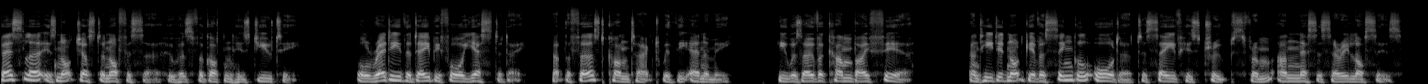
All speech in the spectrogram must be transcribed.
Besler is not just an officer who has forgotten his duty. Already the day before yesterday, at the first contact with the enemy, he was overcome by fear, and he did not give a single order to save his troops from unnecessary losses.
